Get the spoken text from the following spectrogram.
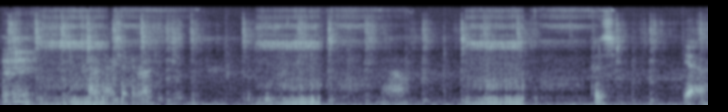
kind of nice I can run. Wow. Cause, yeah,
